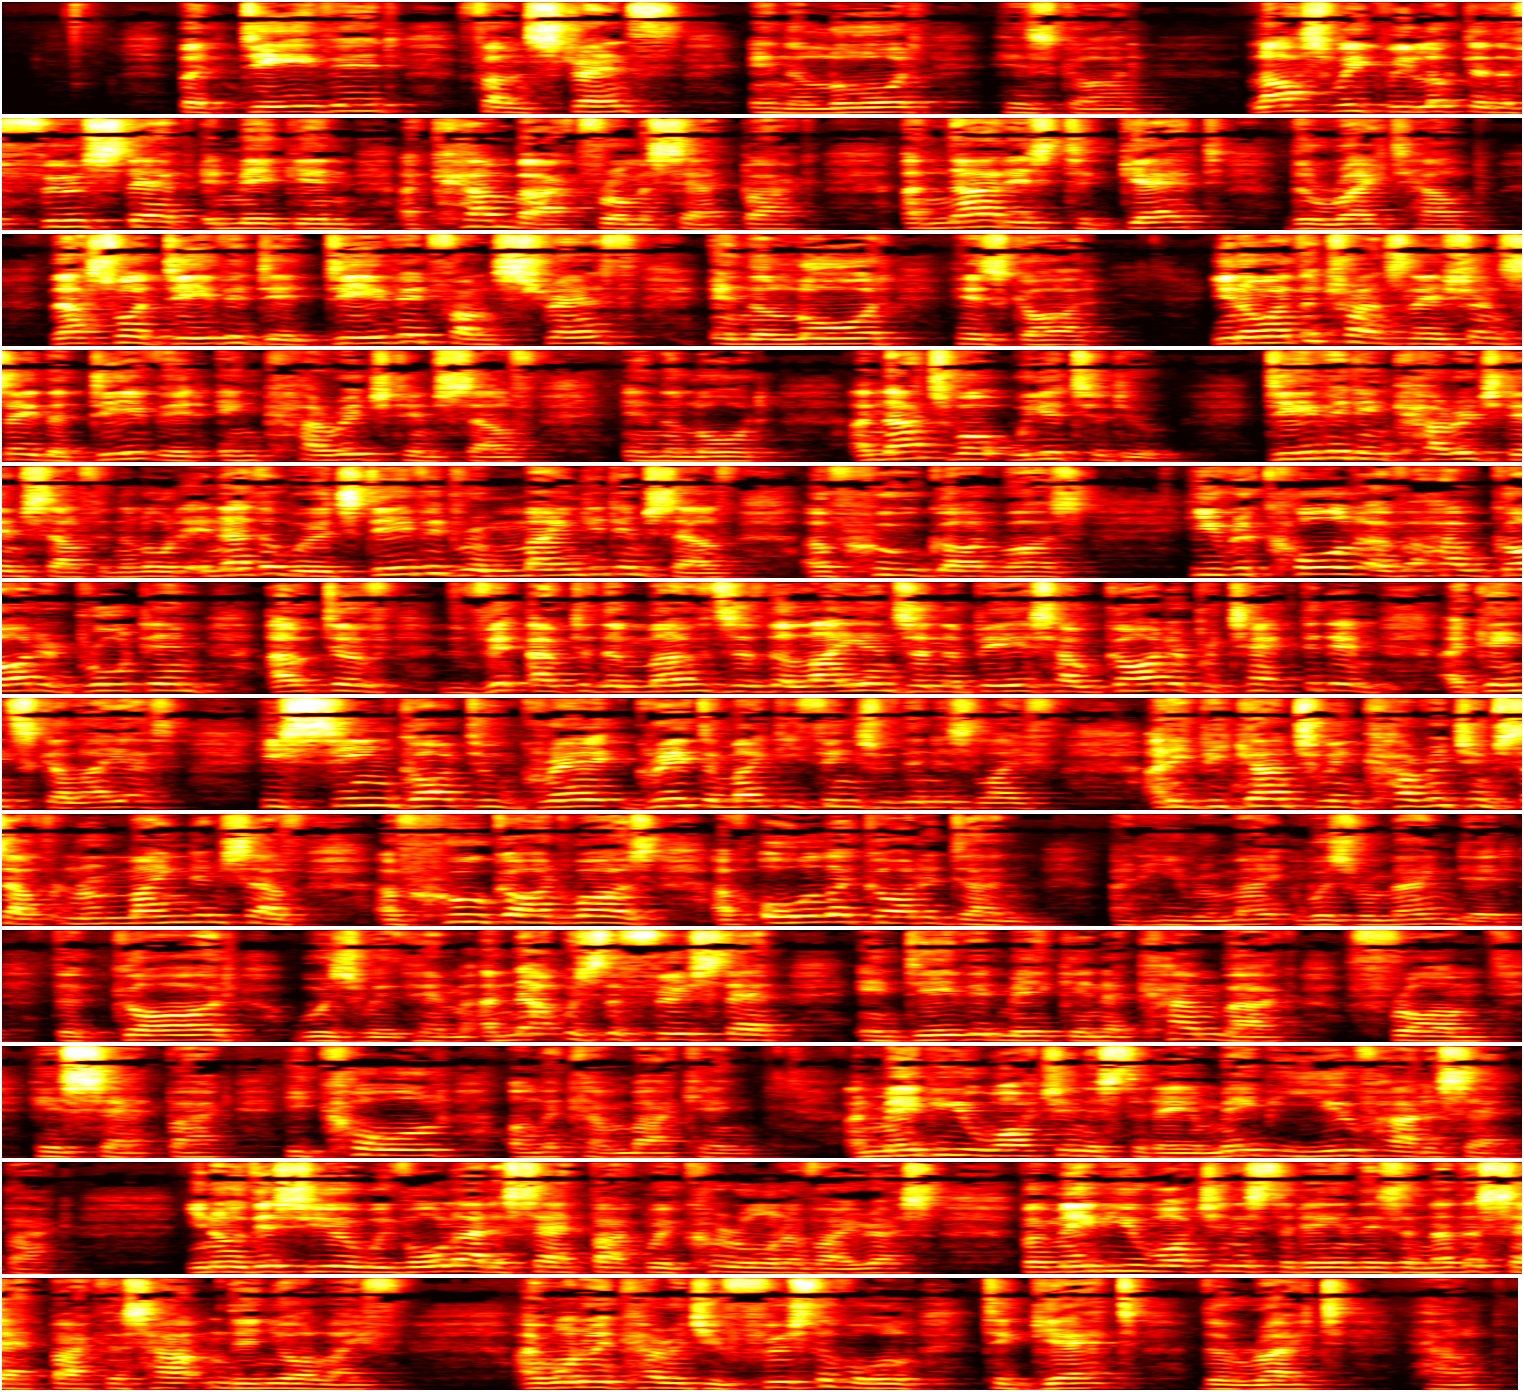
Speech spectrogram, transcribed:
But David found strength in the Lord his God. Last week we looked at the first step in making a comeback from a setback, and that is to get the right help. That's what David did. David found strength in the Lord his God. You know what the translations say? That David encouraged himself in the Lord. And that's what we are to do. David encouraged himself in the Lord. In other words, David reminded himself of who God was. He recalled of how God had brought him out of, out of the mouths of the lions and the bears, how God had protected him against Goliath. He's seen God do great, great and mighty things within his life. And he began to encourage himself and remind himself of who God was, of all that God had done. And he was reminded that God was with him. And that was the first step in David making a comeback from his setback. He called on the comeback king. And maybe you're watching this today and maybe you've had a setback. You know, this year we've all had a setback with coronavirus, but maybe you're watching this today and there's another setback that's happened in your life. I want to encourage you, first of all, to get the right help.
